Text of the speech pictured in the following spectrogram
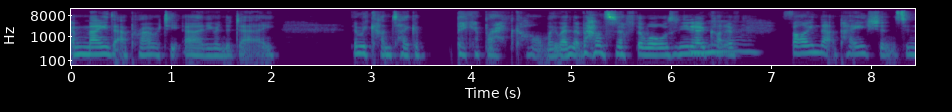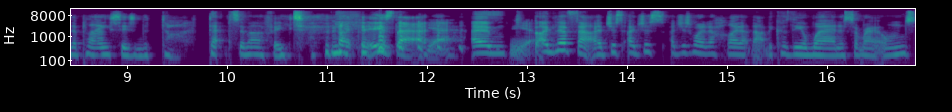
and made that a priority earlier in the day, then we can take a bigger breath, can't we, when they're bouncing off the walls and, you know, kind of Yeah. Find that patience in the places and the depths of our feet like it is there. yeah. Um, Yeah. but I love that. I just, I just, I just wanted to highlight that because the awareness around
